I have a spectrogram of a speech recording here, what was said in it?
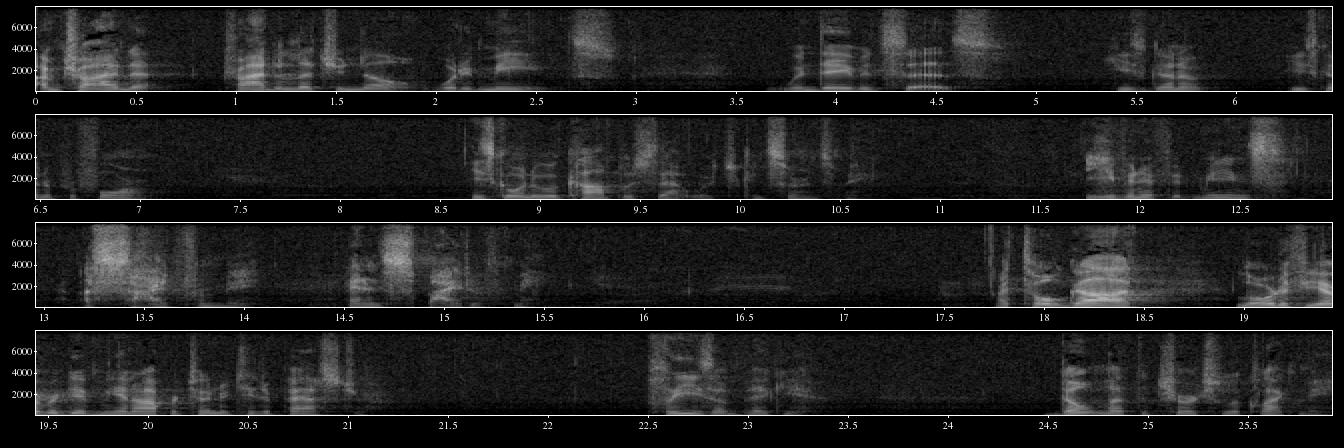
I'm trying to trying to let you know what it means when David says he's going he's going to perform. He's going to accomplish that which concerns me, even if it means aside from me and in spite of me. I told God, Lord, if you ever give me an opportunity to pastor, please, I beg you, don't let the church look like me.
